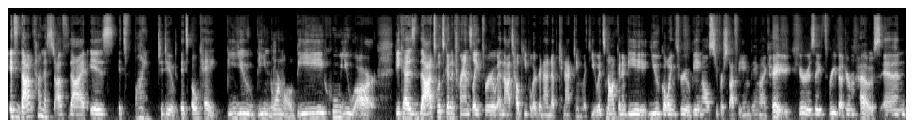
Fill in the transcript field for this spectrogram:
It's that kind of stuff that is, it's fine to do. It's okay. Be you, be normal, be who you are, because that's what's going to translate through. And that's how people are going to end up connecting with you. It's not going to be you going through being all super stuffy and being like, hey, here is a three bedroom house and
